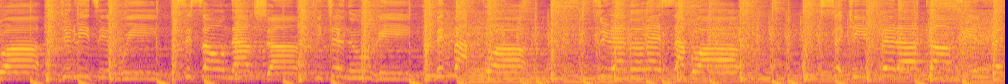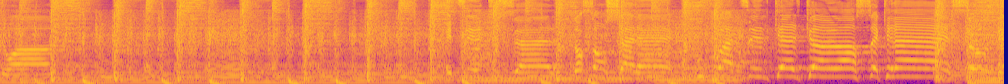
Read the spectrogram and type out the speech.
choix de lui dire oui. C'est son argent qui te nourrit. Mais parfois, tu aimerais savoir ce qu'il fait là quand il fait noir. Est-il tout seul dans son chalet ou voit-il quelqu'un en secret?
